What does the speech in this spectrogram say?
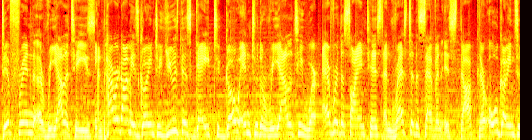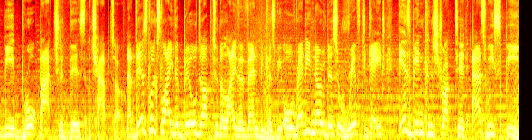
different uh, realities, and Paradigm is going to use this gate to go into the reality wherever the scientist and rest of the Seven is stuck. They're all going to be brought back to this chapter. Now, this looks like the build up to the live event because we already know this rift gate is being constructed as we speak,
